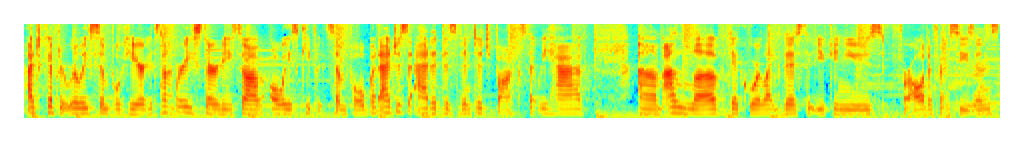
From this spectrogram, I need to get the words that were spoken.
I just kept it really simple here. It's not very sturdy, so I always keep it simple, but I just added this vintage box that we have. Um, I love decor like this that you can use for all different seasons.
